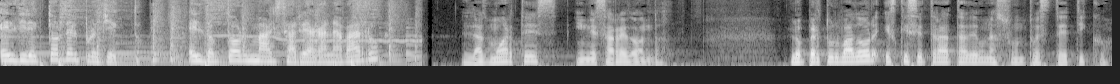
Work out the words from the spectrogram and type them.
el director del proyecto, el doctor Marx Arriaga Navarro. Las muertes, Inés Arredondo. Lo perturbador es que se trata de un asunto estético.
